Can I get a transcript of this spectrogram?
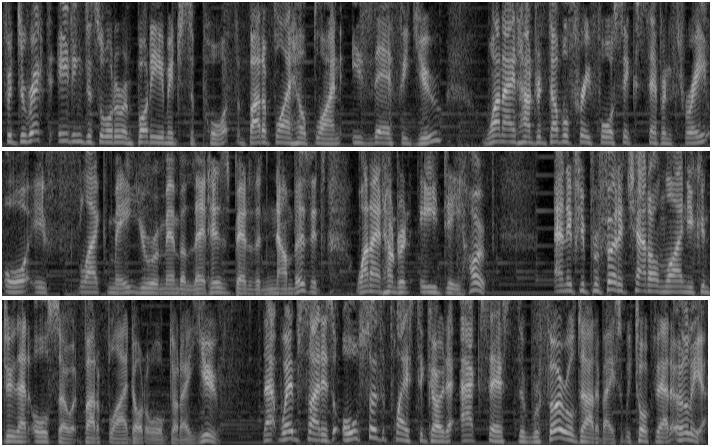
For direct eating disorder and body image support, the Butterfly Helpline is there for you. 1 800 333 or if, like me, you remember letters better than numbers, it's 1 800 ED HOPE. And if you prefer to chat online, you can do that also at butterfly.org.au. That website is also the place to go to access the referral database that we talked about earlier.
